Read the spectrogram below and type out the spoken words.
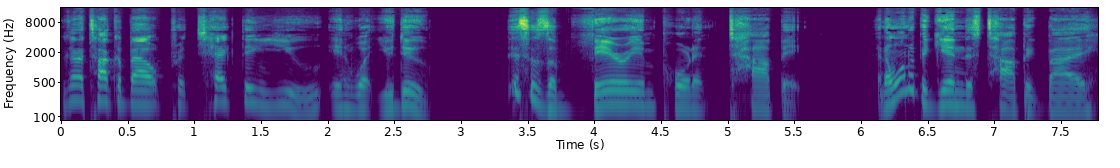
we're going to talk about protecting you in what you do. This is a very important topic. And I want to begin this topic by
